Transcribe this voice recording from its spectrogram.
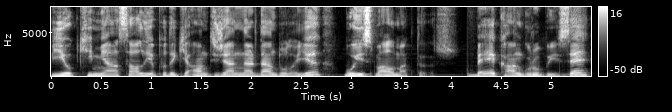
biyokimyasal yapıdaki antijenlerden dolayı bu ismi almaktadır. B kan grubu ise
